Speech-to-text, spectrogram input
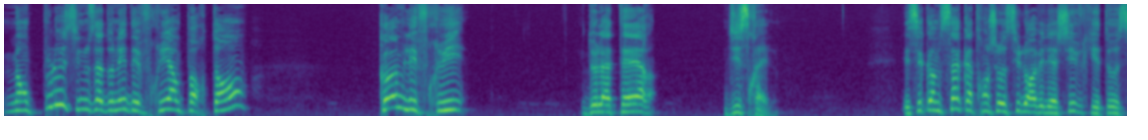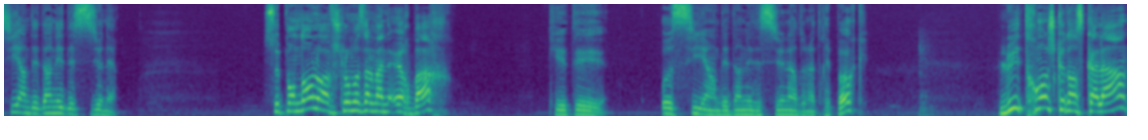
mais en plus il nous a donné des fruits importants, comme les fruits de la terre d'Israël. Et c'est comme ça qu'a tranché aussi le Rav qui était aussi un des derniers décisionnaires. Cependant, le Rav Shlomo Zalman Erbach, qui était aussi un des derniers décisionnaires de notre époque, lui tranche que dans ce cas-là,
